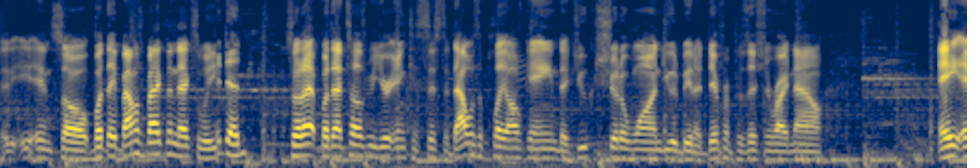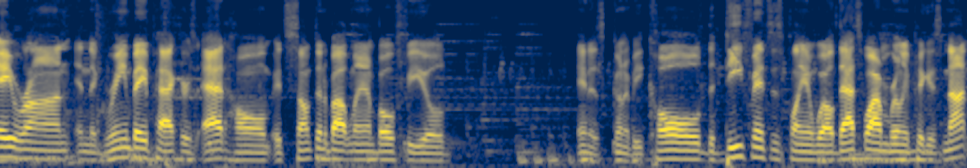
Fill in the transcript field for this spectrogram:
and so, but they bounced back the next week. It did. So that, but that tells me you're inconsistent. That was a playoff game that you should have won. You would be in a different position right now. AA Ron and the Green Bay Packers at home. It's something about Lambeau Field, and it's going to be cold. The defense is playing well. That's why I'm really picking. It's not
